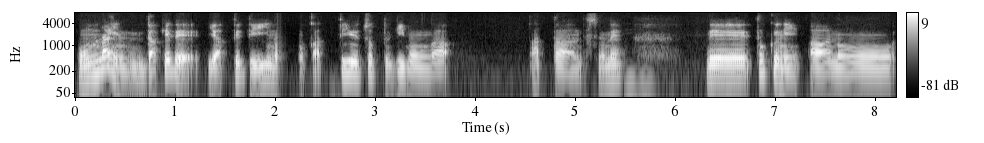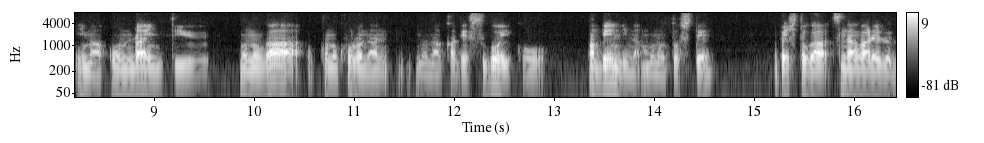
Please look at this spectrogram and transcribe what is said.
オンラインだけでやってていいのかっていうちょっと疑問があったんですよね。で、特に、あの、今、オンラインっていうものが、このコロナの中ですごい、こう、まあ、便利なものとして、やっぱり人がつながれる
